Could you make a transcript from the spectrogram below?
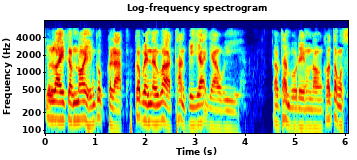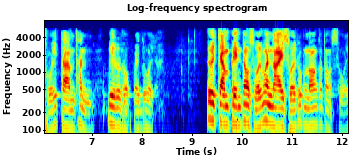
จุลัยกับน้อยเห็นก็กลับ ก็เป็นนั้นว่าท่านปิยะยาวี กับท่านบุเรงนองก็ต้องสวยตามท่าน วิรุณหกไปด้วย คือจำเป็นต้องสวยเมื่อนายสวยลูกน้องก็ต้องสวย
